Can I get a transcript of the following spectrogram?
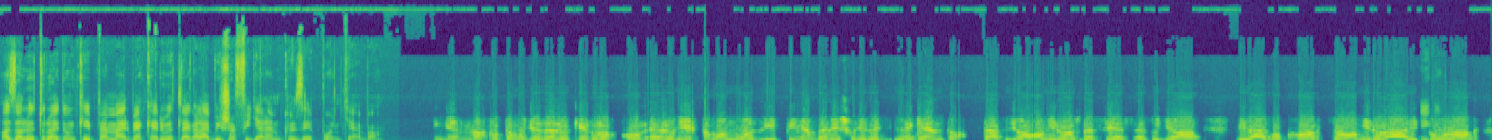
azzal ő tulajdonképpen már bekerült legalábbis a figyelem középpontjába. Igen, na tudtam, hogy ez előkerül, akkor erről írtam annó az IPM-ben is, hogy ez egy legenda. Tehát ugye amiről beszélsz, ez ugye a világok harca, amiről állítólag Igen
